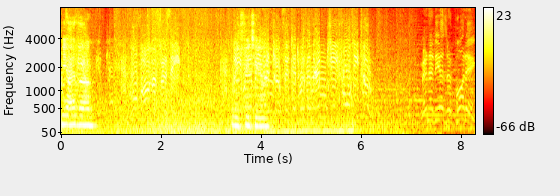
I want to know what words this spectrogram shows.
We either um, Both orders received. retreat here. Retrofitted with an MG42. Grenadiers reporting.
